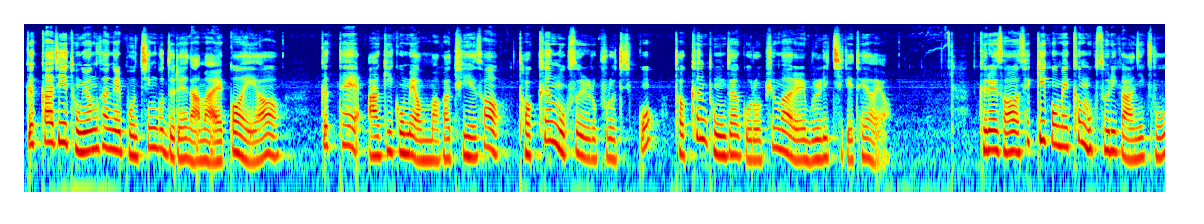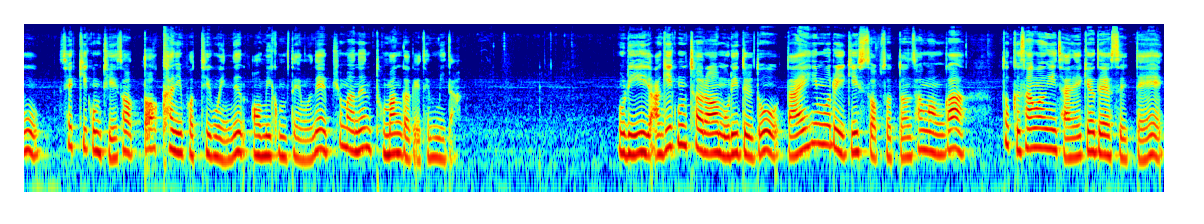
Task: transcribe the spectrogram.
끝까지 동영상을 본 친구들은 아마 알 거예요. 끝에 아기곰의 엄마가 뒤에서 더 큰 목소리로 부르짖고 더 큰 동작으로 퓨마를 물리치게 되어요. 그래서 새끼곰의 큰 목소리가 아니고 새끼곰 뒤에서 떡하니 버티고 있는 어미곰 때문에 퓨마는 도망가게 됩니다. 우리 아기곰처럼 우리들도 나의 힘으로 이길 수 없었던 상황과 또 그 상황이 잘 해결되었을 때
